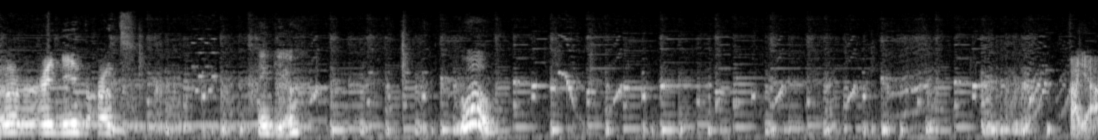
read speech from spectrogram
Uh, I need that. Thank you. Whoa. Fire.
